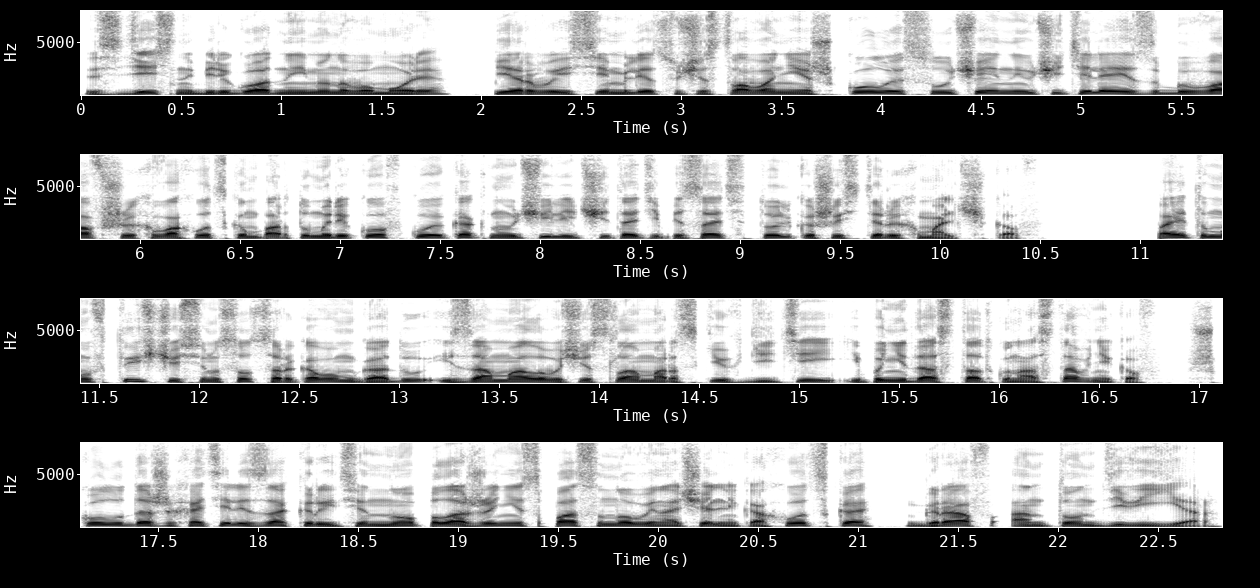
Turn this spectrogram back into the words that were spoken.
Здесь, на берегу одноименного моря, первые семь лет существования школы случайные учителя из забывавших в Охотском порту моряков кое-как научили читать и писать только шестерых мальчиков. Поэтому в 1740 году из-за малого числа морских детей и по недостатку наставников школу даже хотели закрыть, но положение спас новый начальник Охотска, граф Антон Дивиер.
